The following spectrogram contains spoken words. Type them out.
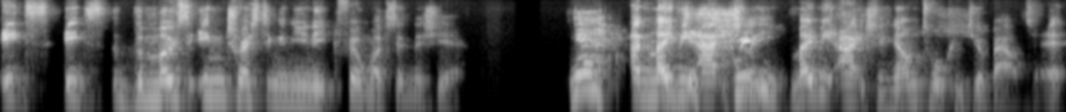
It's it's the most interesting and unique film I've seen this year Yeah. and maybe actually, really- maybe actually, now I'm talking to you about it,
